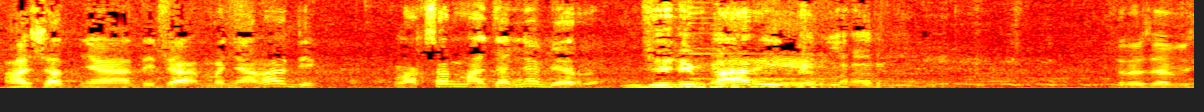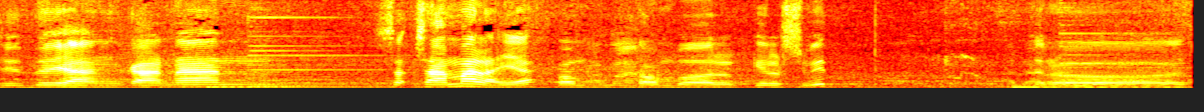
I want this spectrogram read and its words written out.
hasadnya tidak menyala di klakson macannya biar lari. lari. Terus habis itu yang kanan sa- sama lah ya, kom- Sama. tombol kill switch. Ada terus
